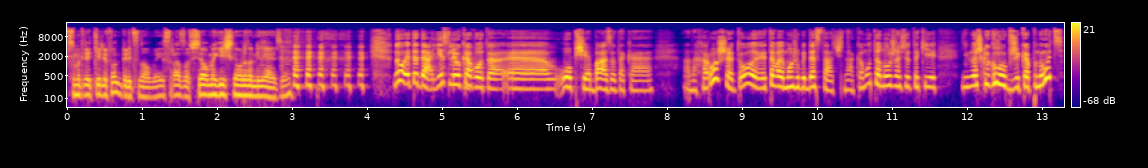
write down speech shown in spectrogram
смотреть телефон перед сном, и сразу все магическим образом меняется. Ну, это да, если у кого-то э, общая база такая она хорошая, то этого может быть достаточно. А кому-то нужно все-таки немножко глубже копнуть,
